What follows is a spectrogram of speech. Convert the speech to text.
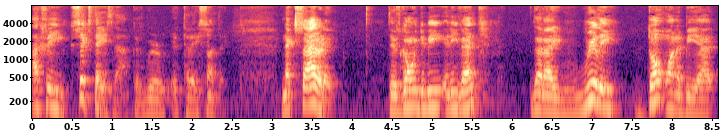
actually six days now because we're today's Sunday. Next Saturday, there's going to be an event that I really don't want to be at,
